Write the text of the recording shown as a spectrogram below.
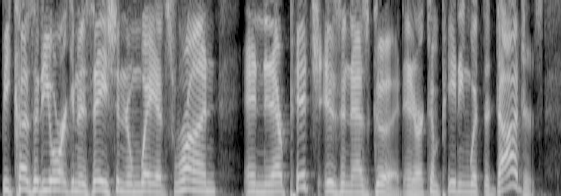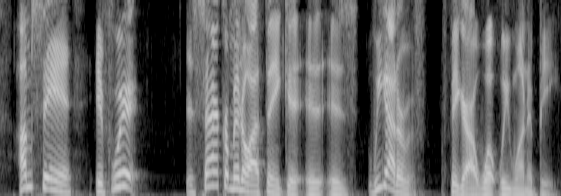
because of the organization and way it's run and their pitch isn't as good and they're competing with the Dodgers. I'm saying if we're Sacramento I think i- i- is, we got to figure out what we want to be.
